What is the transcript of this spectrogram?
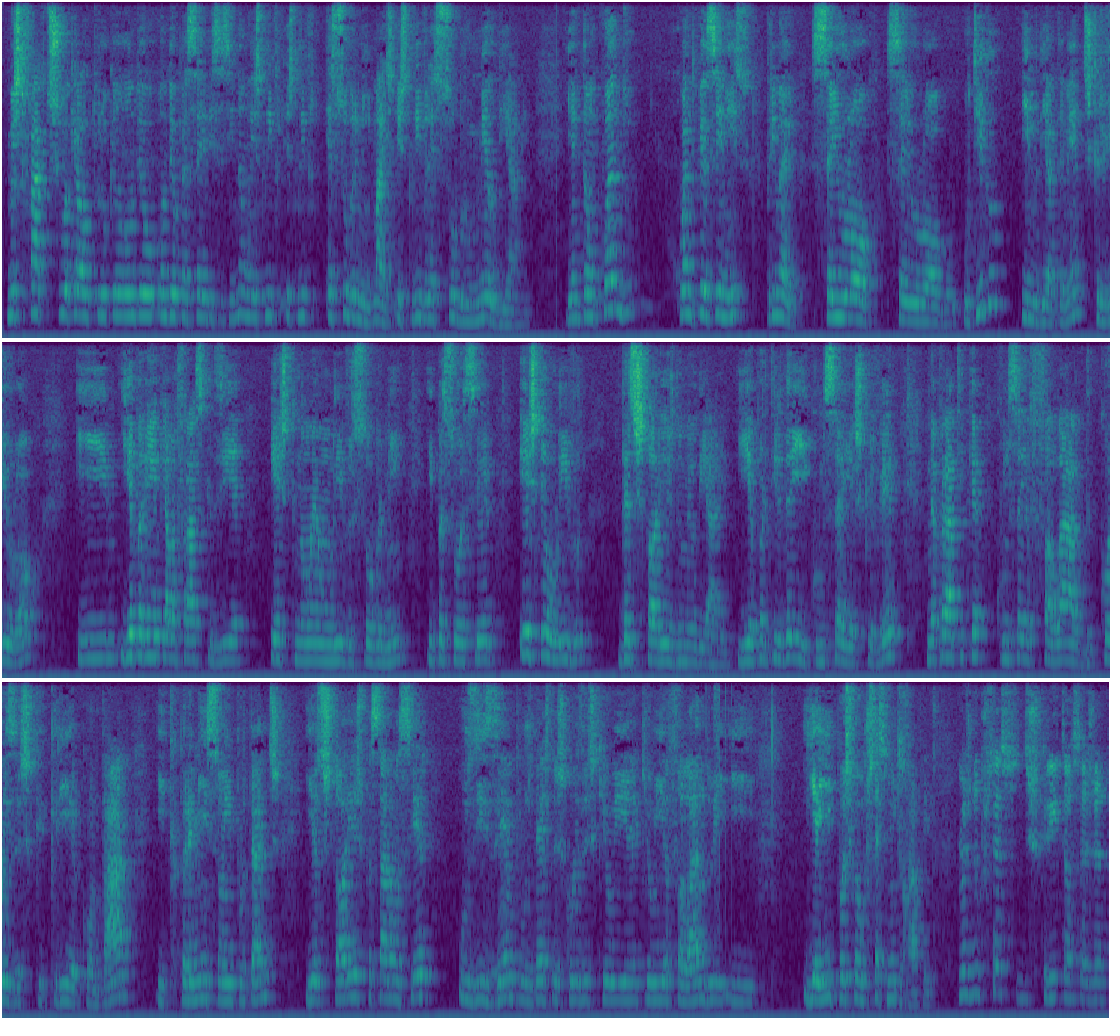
Mas de facto chegou aquela altura onde eu, onde eu pensei e disse assim: não, este livro, este livro é sobre mim, mais, este livro é sobre o meu diário. E então, quando quando pensei nisso, primeiro saiu logo, saiu logo o título, imediatamente, escrevi-o logo, e, e apaguei aquela frase que dizia este não é um livro sobre mim e passou a ser este é o livro das histórias do meu diário. E a partir daí comecei a escrever. Na prática, comecei a falar de coisas que queria contar e que para mim são importantes, e as histórias passaram a ser os exemplos destas coisas que eu ia, que eu ia falando, e, e, e aí depois foi um processo muito rápido. Mas no processo de escrita, ou seja,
